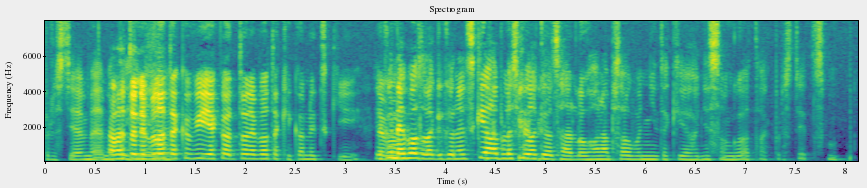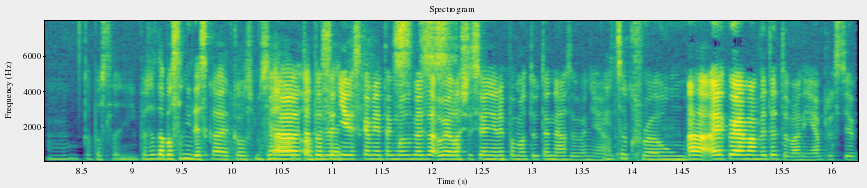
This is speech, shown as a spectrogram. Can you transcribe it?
Prostě me, Ale to nebylo takový, jako to nebylo tak ikonický. Jako nebylo to tak ikonický, ale byli spolu taky docela dlouho. Napsal od ní taky hodně songů a tak prostě je to smutné. Mm, ta poslední. Prostě ta poslední deska, jako jsme se Jo, na ta obě poslední deska mě tak moc nezaujala, že si ani nepamatuju ten název ani já. Něco takže- Chrome. A, a jako já mám vytetovaný, já prostě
